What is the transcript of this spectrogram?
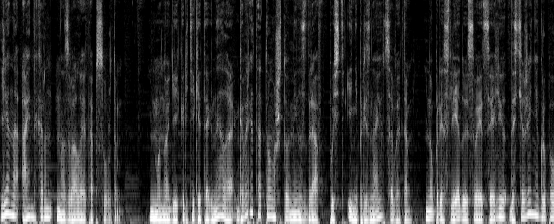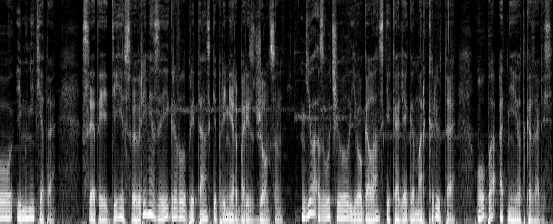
Лена Айнхорн назвала это абсурдом. Многие критики Тегнела говорят о том, что Минздрав пусть и не признается в этом, но преследует своей целью достижение группового иммунитета. С этой идеей в свое время заигрывал британский премьер Борис Джонсон. Ее озвучивал его голландский коллега Марк Рюта – Оба от нее отказались.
